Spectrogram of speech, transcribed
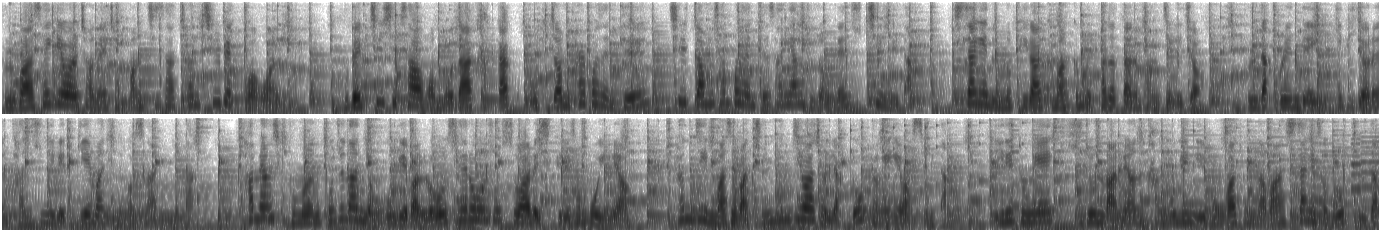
불과 3개월 전에 전망치사 1,709억 원, 974억 원보다 각각 5.8%, 7.3% 상향 조정된 수치입니다. 시장의 눈높이가 그만큼 높아졌다는 방증이죠. 불닭 브랜드의 인기 비결은 단순히 맵기에만 있는 것은 아닙니다. 삼양식품은 꾸준한 연구 개발로 새로운 소스와 레시피를 선보이며 현지 입맛에 맞춘 현지화 전략도 병행해 왔습니다. 이를 통해 기존 라면 강국인 일본과 동남아 시장에서도 불닭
